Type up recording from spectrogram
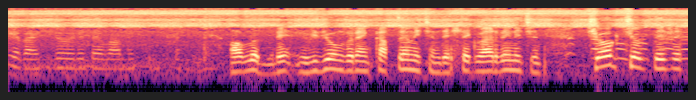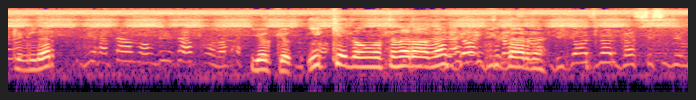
diye belki de öyle devam ettim işte. Abla re- videomuza renk kattığın için, destek verdiğin için çok çok teşekkürler. Bir hatam olduysa affola. Yok yok ilk kez olmasına rağmen Bir gaz, bir gaz süperdi. ver, bir gaz ver, gaz sesi diyelim.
